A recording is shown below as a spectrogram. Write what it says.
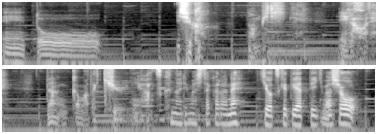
えっ、と1週間のんびり笑顔でなんかまた急に暑くなりましたからね。気をつけてやっていきましょう。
